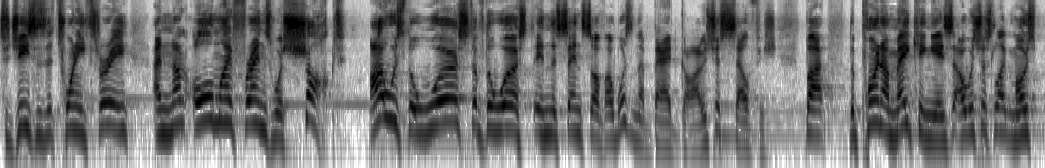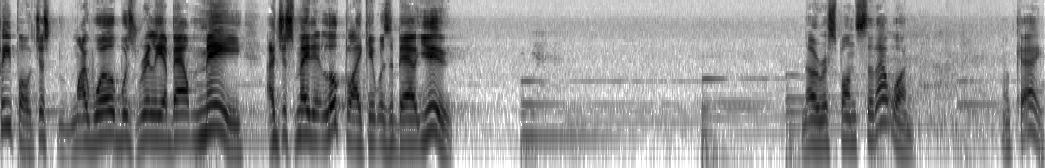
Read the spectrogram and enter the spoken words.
to Jesus at 23, and not all my friends were shocked. I was the worst of the worst in the sense of I wasn't a bad guy, I was just selfish. But the point I'm making is I was just like most people, just my world was really about me. I just made it look like it was about you. No response to that one. Okay.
